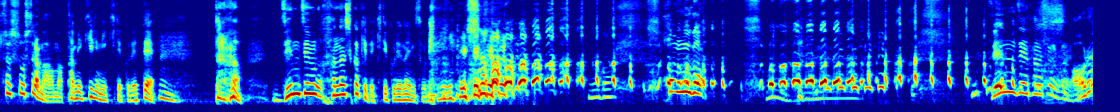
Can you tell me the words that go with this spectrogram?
そそしたらまあまあ髪切りに来てくれて、うん。たら全然話しかけてきてくれないんですよ俺に。無言？本無言。全然話しかけてこない。あれ？まあ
